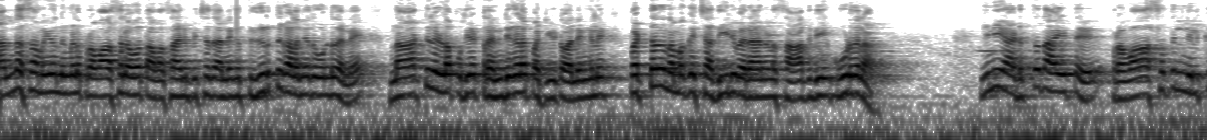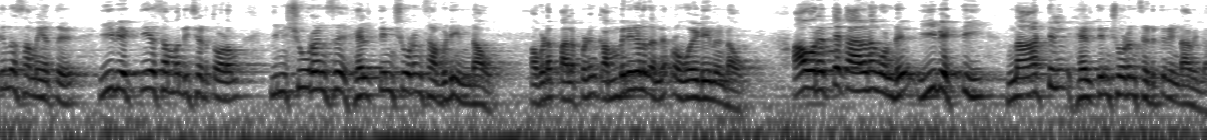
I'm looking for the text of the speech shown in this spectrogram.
നല്ല സമയവും നിങ്ങൾ പ്രവാസ ലോകത്ത് അവസാനിപ്പിച്ചത് അല്ലെങ്കിൽ തീർത്ത് കളഞ്ഞത് കൊണ്ട് തന്നെ നാട്ടിലുള്ള പുതിയ ട്രെൻഡുകളെ പറ്റിയിട്ടോ അല്ലെങ്കിൽ പെട്ടെന്ന് നമുക്ക് ചതിയിൽ വരാനുള്ള സാധ്യതയും കൂടുതലാണ്. ഇനി അടുത്തതായിട്ട് പ്രവാസത്തിൽ നിൽക്കുന്ന സമയത്ത് ഈ വ്യക്തിയെ സംബന്ധിച്ചിടത്തോളം ഇൻഷുറൻസ് ഹെൽത്ത് ഇൻഷുറൻസ് അവിടെ ഉണ്ടാവും. അവിടെ പലപ്പോഴും കമ്പനികൾ തന്നെ പ്രൊവൈഡ് ചെയ്യുന്നുണ്ടാവും. ആ ഒരൊറ്റ കാരണം കൊണ്ട് ഈ വ്യക്തി നാട്ടിൽ ഹെൽത്ത് ഇൻഷുറൻസ് എടുത്തിട്ടുണ്ടാവില്ല.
